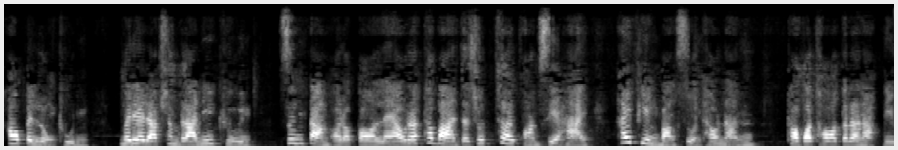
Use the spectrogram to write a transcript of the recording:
เข้าเป็นลงทุน ไม่ได้รับชำระหนี้คืน ซึ่งตามพรกแล้วรัฐบาลจะชดเชยความเสียหาย ให้เพียงบางส่วนเท่านั้นทปทตระหนักดี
